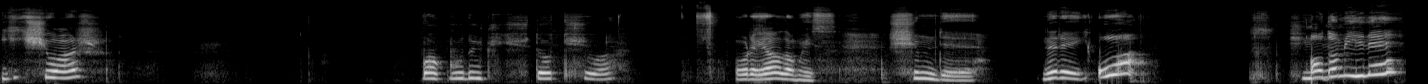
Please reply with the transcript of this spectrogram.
iki kişi var. Bak burada 3 kişi 4 kişi var. Oraya alamayız. Şimdi nereye? Oha! Adam hile.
